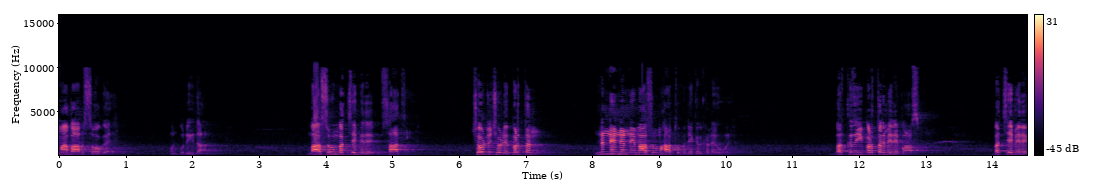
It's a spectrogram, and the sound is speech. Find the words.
ماں باپ سو گئے، ان کو نیند آ معصوم بچے میرے ساتھ ہی چھوٹے چھوٹے برتن، ننھے ننھے معصوم ہاتھوں میں لے کر کھڑے ہوئے۔ برکزی برتن میرے پاس۔ بچے میرے،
